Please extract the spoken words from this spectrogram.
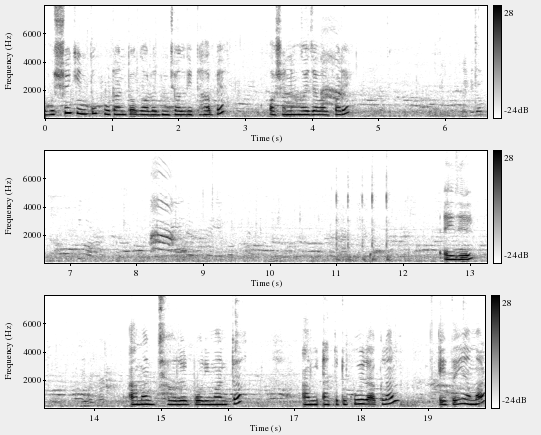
অবশ্যই কিন্তু ফুটান্ত গরম জল দিতে হবে কষানো হয়ে যাওয়ার পরে। এই যে আমার ঝোলের পরিমাণটা আমি এতটুকুই রাখলাম, এতেই আমার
